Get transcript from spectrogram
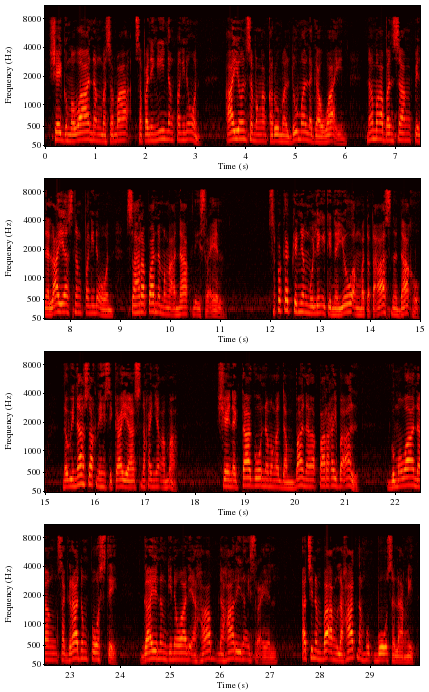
Siya gumawa ng masama sa paningin ng Panginoon, ayon sa mga karumal-dumal na gawain ng mga bansang pinalayas ng Panginoon sa harapan ng mga anak ni Israel. Sapagkat kanyang muling itinayo ang matataas na dako na winasak ni Hezekias na kanyang ama. Siya nagtago ng mga dambana para kay Baal, gumawa ng sagradong poste, gaya ng ginawa ni Ahab na hari ng Israel, at sinamba ang lahat ng hukbo sa langit,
